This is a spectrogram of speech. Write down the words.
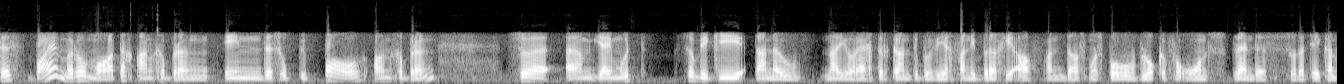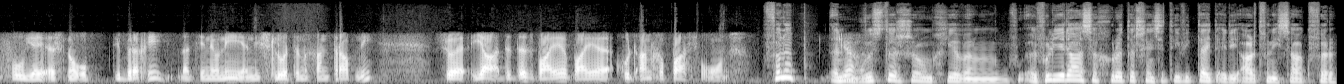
dis baie middelmatig aangebring en dis op die paal aangebring. So, ehm um, jy moet so bietjie dan nou na jou regterkant toe beweeg van die bruggie af want daar's mos bobbelblokke vir ons blindes sodat jy kan voel jy is nou op die bruggie dat jy nou nie in die sloot in gaan trap nie. So ja, dit is baie baie goed aangepas vir ons. Philip in ja. Woester se omgewing, voel jy daar 'n groter sensitiwiteit uit die aard van die saak vir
